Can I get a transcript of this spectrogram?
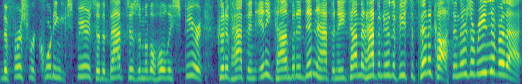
the first recording experience of the baptism of the Holy Spirit could have happened anytime, but it didn't happen anytime. It happened during the Feast of Pentecost. And there's a reason for that.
